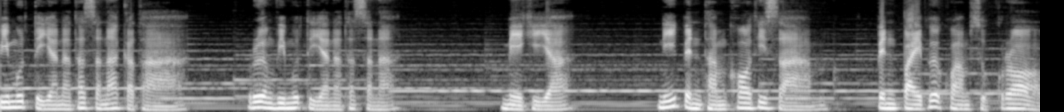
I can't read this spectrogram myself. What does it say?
วิมุตติยานัทัศนกถา เรื่องวิมุตติยานัทัศนะ เมขิยะ นี้เป็นธรรมข้อที่สามเป็นไปเพื่อความสุขรอบ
